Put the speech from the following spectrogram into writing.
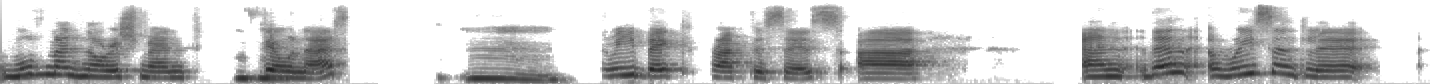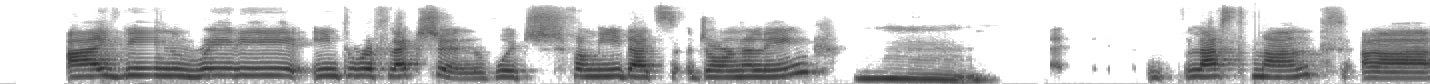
movement nourishment mm-hmm. stillness mm. three big practices uh, and then recently I've been really into reflection, which for me that's journaling. Mm last month, uh,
